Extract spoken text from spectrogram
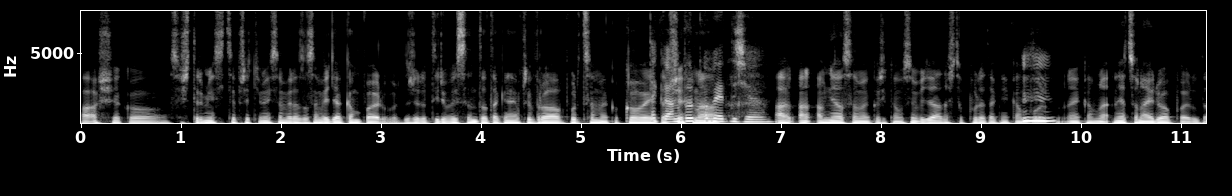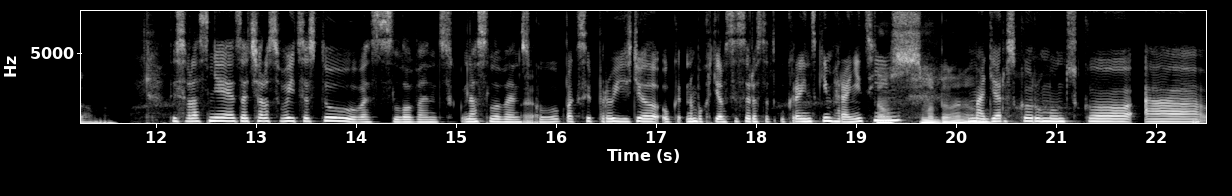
a až jako asi čtyři měsíce předtím, než jsem vyrazil, jsem věděl, kam pojedu, protože do té doby jsem to tak nějak připravoval, furt jsem jako covid Tak a byl všechno. covid, že. A, a, a, měl jsem, jako říkám, musím vydělat, až to půjde, tak někam, mm-hmm. půjdu, někam na, něco najdu a pojedu tam. No. Ty jsi vlastně začal svoji cestu ve Slovensku, na Slovensku, jo. pak si projížděl, nebo chtěl jsi se dostat k ukrajinským hranicím, Tam jsme byli, no. Maďarsko, Rumunsko a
